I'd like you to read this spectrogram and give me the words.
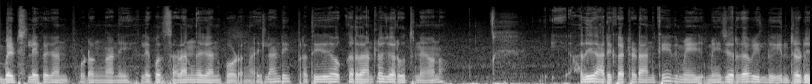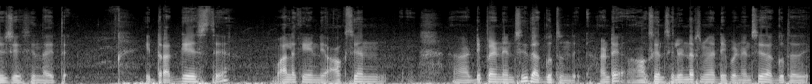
బెడ్స్ లేక చనిపోవడం కానీ లేకపోతే సడన్గా చనిపోవడం కానీ ఇలాంటి ప్రతి ఒక్కరి దాంట్లో జరుగుతున్నాయి అవునా? అది అరికట్టడానికి ఇది మే మేజర్గా వీళ్ళు ఇంట్రడ్యూస్ చేసింది అయితే. ఈ డ్రగ్ వేస్తే వాళ్ళకి ఏంటి? ఆక్సిజన్ డిపెండెన్సీ తగ్గుతుంది. అంటే ఆక్సిజన్ సిలిండర్స్ మీద డిపెండెన్సీ తగ్గుతుంది.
